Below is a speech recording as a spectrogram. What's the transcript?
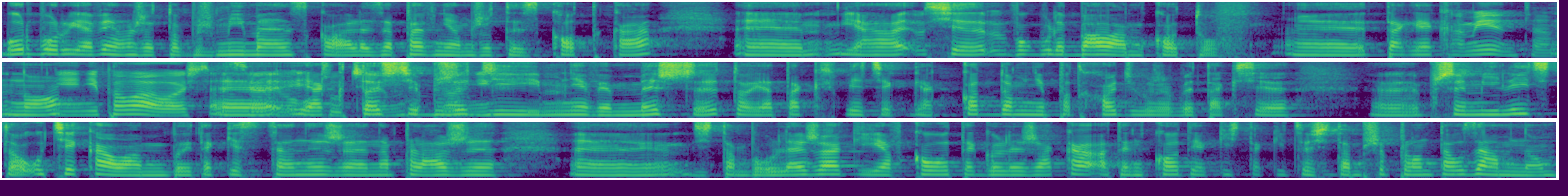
Burbur, ja wiem, że to brzmi męsko, ale zapewniam, że to jest kotka. Ja się w ogóle bałam kotów. E, Tak jak Pamiętam. No. Nie, nie pałałaś E, jak ktoś się brzydzi, nie wiem, myszy, to ja tak, wiecie, jak kot do mnie podchodził, żeby tak się e, przemilić, to uciekałam. Były takie sceny, że na plaży e, gdzieś tam był leżak i ja w koło tego leżaka, a ten kot jakiś taki coś tam przyplątał za mną.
